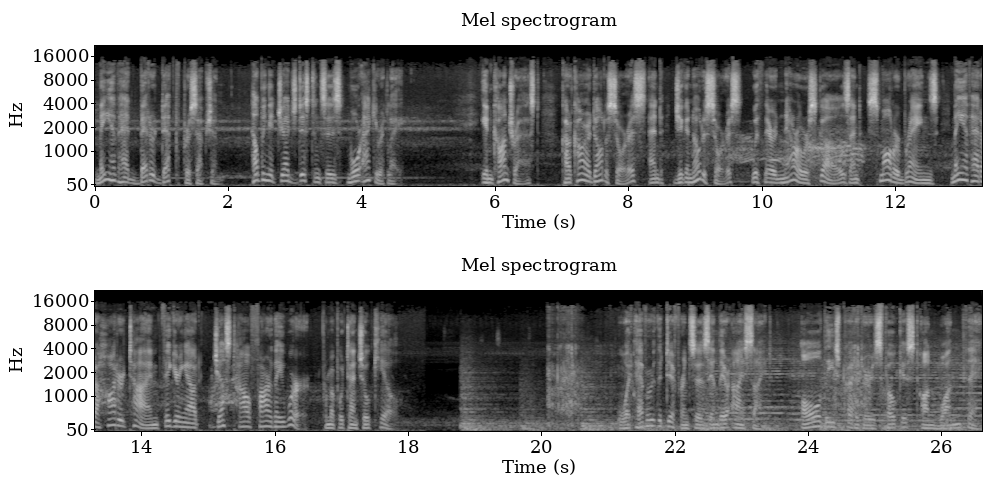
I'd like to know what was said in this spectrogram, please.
may have had better depth perception, helping it judge distances more accurately. In contrast, Carcharodontosaurus and Giganotosaurus, with their narrower skulls and smaller brains, may have had a harder time figuring out just how far they were from a potential kill. Whatever the differences in their eyesight, all these predators focused on one thing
